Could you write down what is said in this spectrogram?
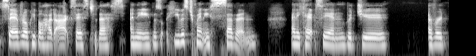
several people had access to this. And he was he was twenty seven, and he kept saying, "Would you ever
